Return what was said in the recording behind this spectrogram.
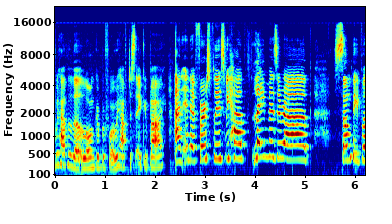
we have a little longer before we have to say goodbye. And in at first place we have Les Miserables! Some people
